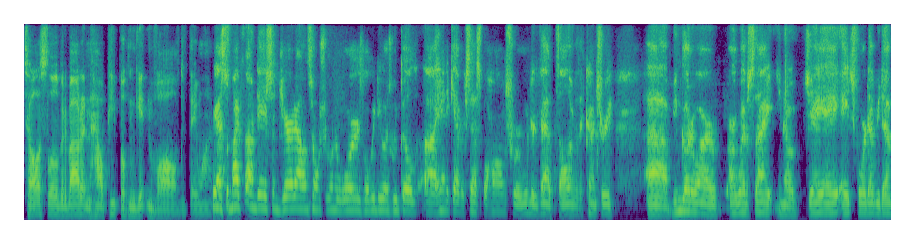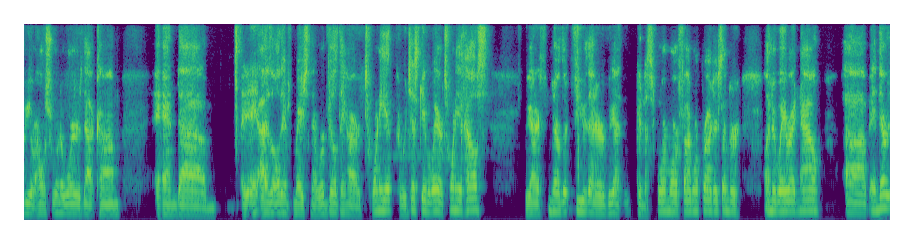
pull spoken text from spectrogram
tell us a little bit about it and how people can get involved if they want. Yeah, so my foundation, Jared Allen's Homes for Wounded Warriors, what we do is we build uh, handicap accessible homes for wounded vets all over the country. Uh, you can go to our, our website, you know, JAH4WW or homes homesforwoundedwarriors.com. And um, it has all the information that we're building our 20th, or we just gave away our 20th house. We got another few that are, we got goodness, four more, five more projects under underway right now. Uh, and there,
